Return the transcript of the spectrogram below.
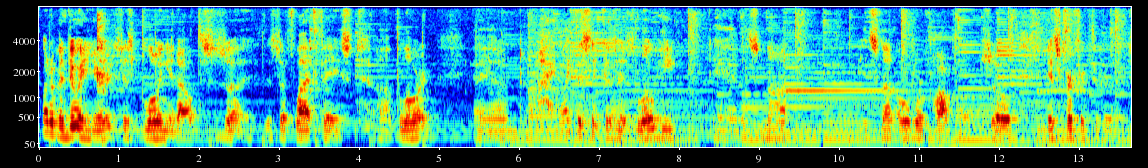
What I've been doing here is just blowing it out. This is a, this is a flat-faced uh, blower, and I like this thing because it's low heat and it's not it's not over powerful, so it's perfect for this.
